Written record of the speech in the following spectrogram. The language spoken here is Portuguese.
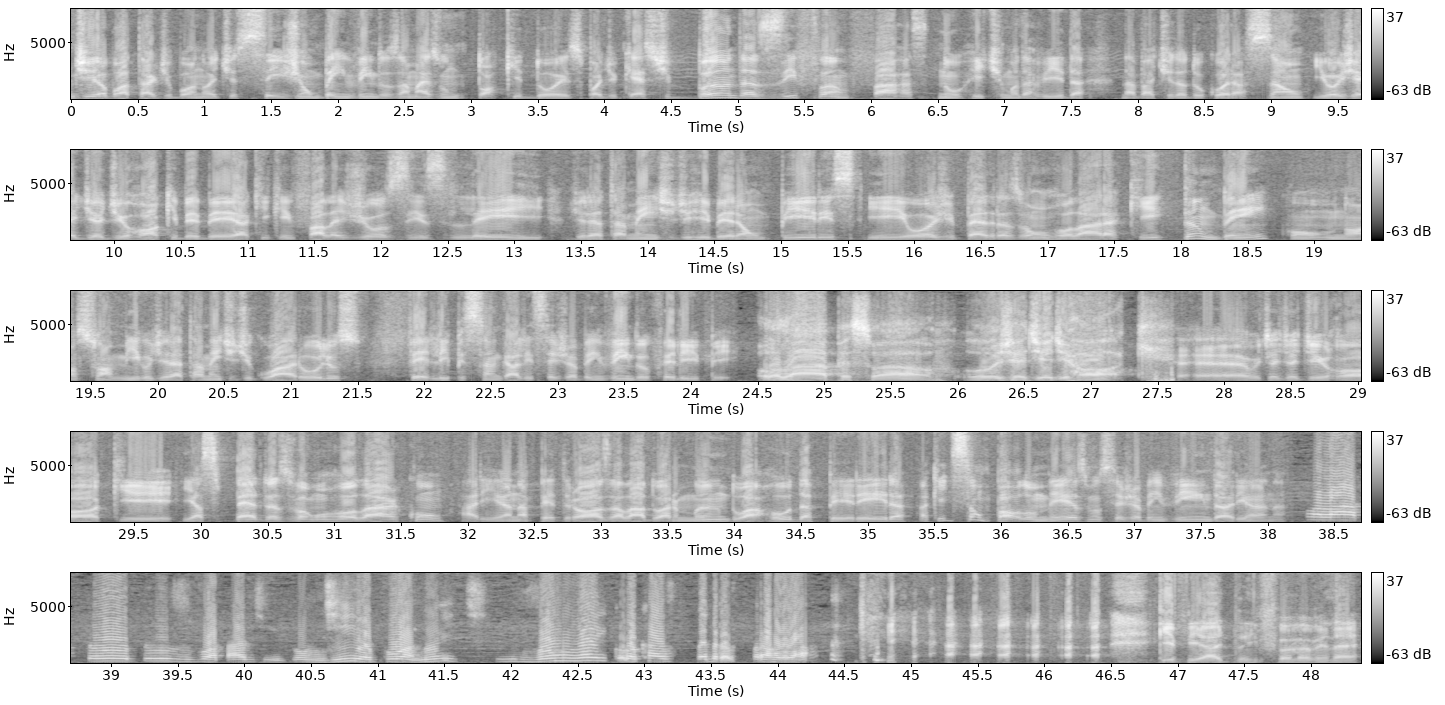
Dia, boa tarde, boa noite, sejam bem-vindos a mais um Toque 2 podcast Bandas e Fanfarras no ritmo da vida, na batida do coração. E hoje é dia de rock bebê, aqui quem fala é Josisley, diretamente de Ribeirão Pires. E hoje pedras vão rolar aqui também com o nosso amigo diretamente de Guarulhos, Felipe Sangali. Seja bem-vindo, Felipe. Olá pessoal, hoje é dia de rock. É, hoje é dia de rock e as pedras vão rolar com Ariana Pedrosa lá do Armando Arruda Pereira, aqui de São Paulo mesmo. Seja bem-vinda, Ariana. Olá a todos, boa tarde, bom dia, boa noite. E vamos aí colocar as pedras para rolar. que piada infame, né?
